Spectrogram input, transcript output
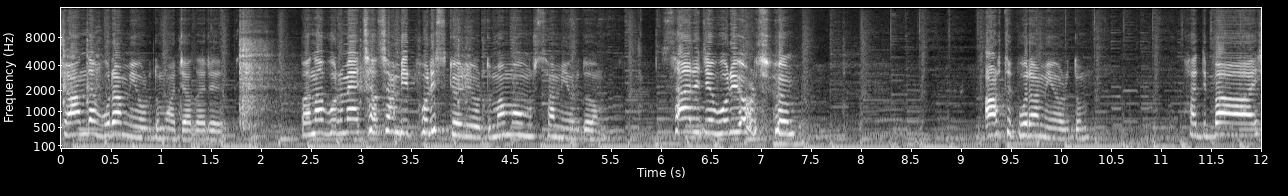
Şu anda vuramıyordum hocaları. Bana vurmaya çalışan bir polis görüyordum ama umursamıyordum. Sadece vuruyordum. Artık vuramıyordum. Hadi bye.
